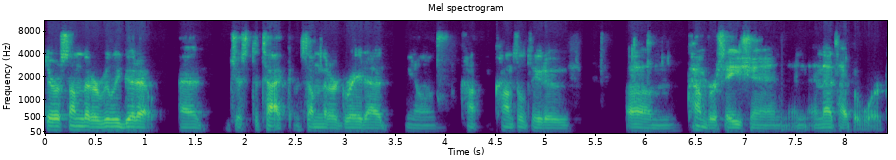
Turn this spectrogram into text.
there are some that are really good at at just the tech, and some that are great at you know con- consultative um, conversation and, and that type of work.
